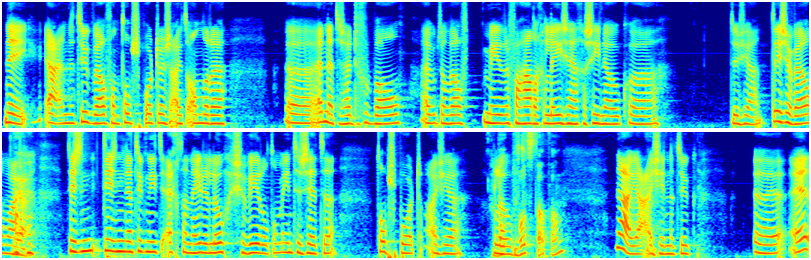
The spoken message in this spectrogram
nee, ja, en natuurlijk wel van topsporters uit andere... net als uit de voetbal heb ik dan wel meerdere verhalen gelezen en gezien ook... Dus ja, het is er wel, maar ja. het, is, het is natuurlijk niet echt een hele logische wereld om in te zetten. Topsport, als je gelooft. Wat is dat dan? Nou ja, als je natuurlijk, uh, hè,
